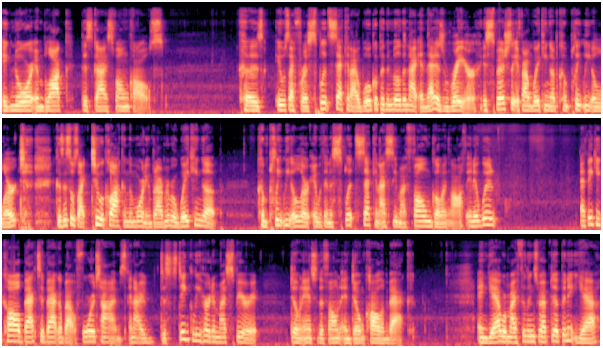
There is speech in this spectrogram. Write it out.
ignore and block this guy's phone calls because it was like for a split second i woke up in the middle of the night and that is rare especially if i'm waking up completely alert because this was like two o'clock in the morning but i remember waking up completely alert. And within a split second, I see my phone going off. And it went, I think he called back to back about four times. And I distinctly heard in my spirit, don't answer the phone and don't call him back. And yeah, were my feelings wrapped up in it? Yeah.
